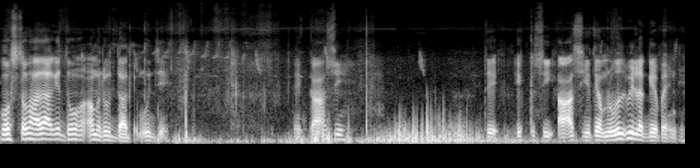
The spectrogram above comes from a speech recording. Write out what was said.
ਉਸ ਤੋਂ ਬਾਅਦ ਆ ਗਏ ਦੋ ਅਮਰੂਦਾਂ ਦੇ ਮੂਝੇ ਇੱਕ ਆ ਸੀ ਤੇ ਇੱਕ ਸੀ ਆ ਸੀ ਤੇ ਅਮਰੂਦ ਵੀ ਲੱਗੇ ਪਏ ਨੇ।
